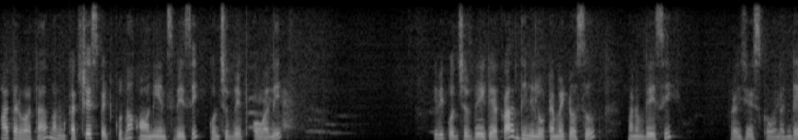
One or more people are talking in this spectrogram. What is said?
ఆ తర్వాత మనం కట్ చేసి పెట్టుకున్న ఆనియన్స్ వేసి కొంచెం వేపుకోవాలి. ఇవి కొంచెం వేగాక దీనిలో టమాటోస్ మనం వేసి ఫ్రై చేసుకోవాలండి.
